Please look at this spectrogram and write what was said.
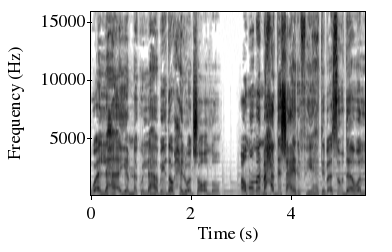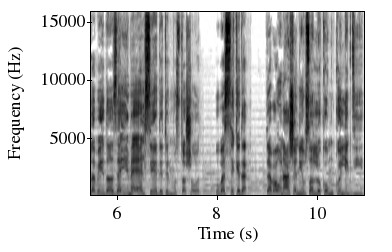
وقال لها أيامنا كلها بيضة وحلوة إن شاء الله. عموما محدش عارف هي هتبقى سودة ولا بيضة زي ما قال سيادة المستشار. وبس كده تابعونا عشان يوصل لكم كل جديد.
